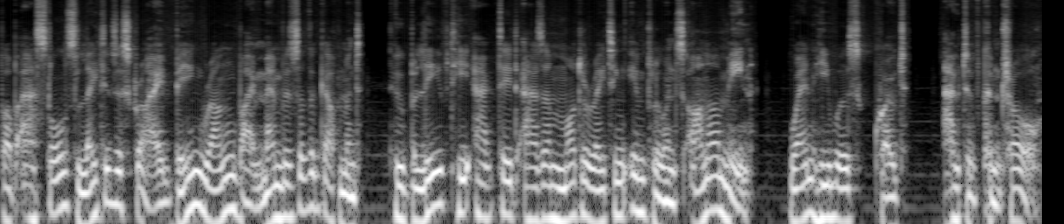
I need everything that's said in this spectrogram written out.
Bob Astles later described being rung by members of the government who believed he acted as a moderating influence on Amin when he was, quote, out of control.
